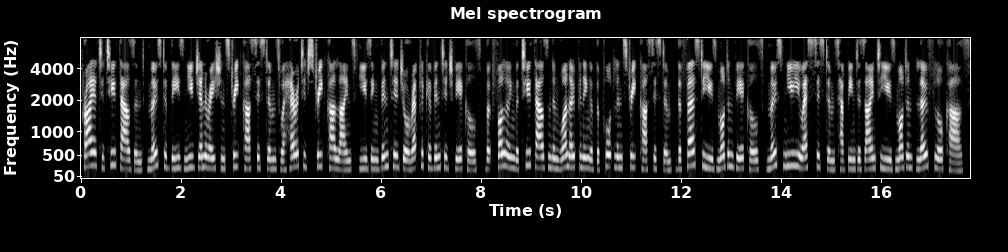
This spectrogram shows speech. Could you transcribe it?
Prior to 2000, most of these new generation streetcar systems were heritage streetcar lines, using vintage or replica vintage vehicles, but following the 2001 opening of the Portland streetcar system, the first to use modern vehicles, most new U.S. systems have been designed to use modern, low-floor cars.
